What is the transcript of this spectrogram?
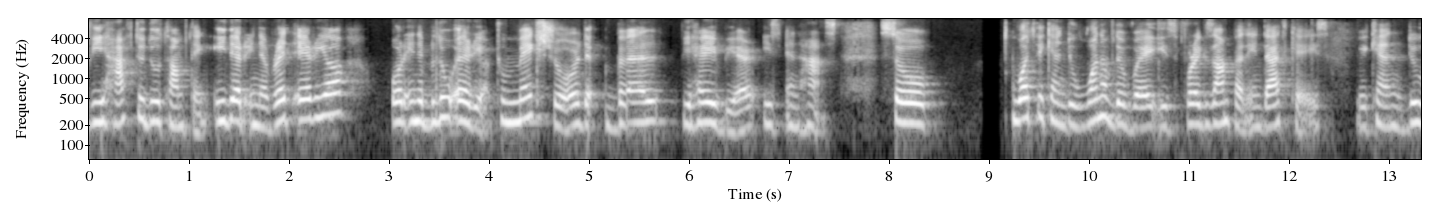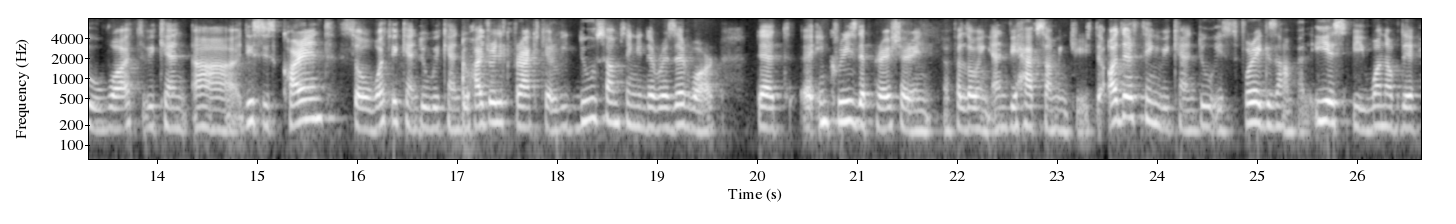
we have to do something either in a red area or in a blue area to make sure the well behavior is enhanced. So what we can do, one of the way is, for example, in that case, we can do what we can, uh, this is current. So what we can do, we can do hydraulic fracture. We do something in the reservoir that uh, increase the pressure in flowing and we have some increase. The other thing we can do is, for example, ESP, one of the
